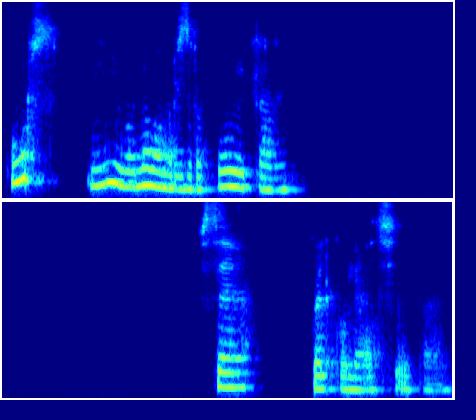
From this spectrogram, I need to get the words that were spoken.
курс, і воно вам розрахує там все в калькуляції. Там.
